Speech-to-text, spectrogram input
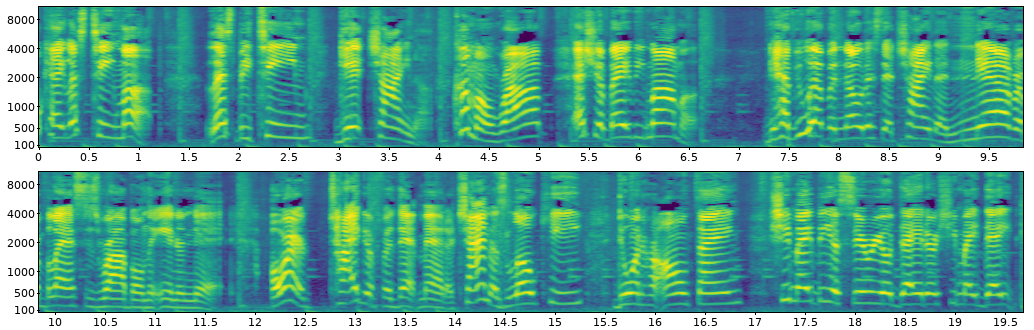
okay, let's team up. Let's be team get Chyna. Come on, Rob. That's your baby mama. Have you ever noticed that Chyna never blasts Rob on the internet? Or Tyga for that matter. Chyna's low key doing her own thing. She may be a serial dater. She may date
